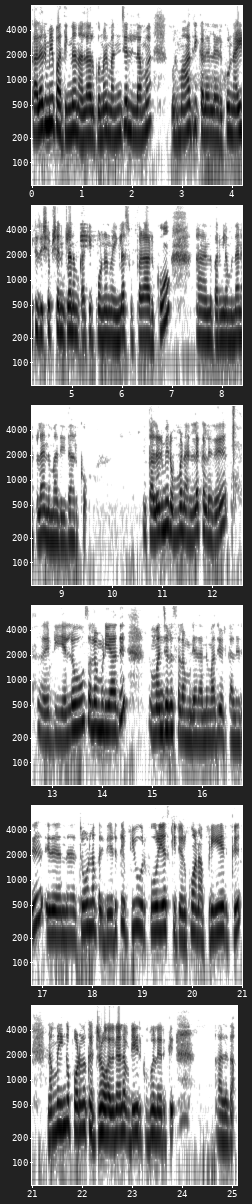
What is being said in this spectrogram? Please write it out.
கலருமே பார்த்திங்கன்னா நல்லாயிருக்கும் ஒரு மாதிரி மஞ்சள் இல்லாமல் ஒரு மாதிரி கலரில் இருக்கும். நைட்டு ரிசப்ஷனுக்குலாம் நம்ம கட்டிட்டு போகணுன்னு வைங்களா சூப்பராக இருக்கும். இந்த பாருங்களேன் முந்தான ஃபுல்லாக இந்த மாதிரி தான் இருக்கும். கலருமே ரொம்ப நல்ல கலரு இப்படி எல்லோவும் சொல்ல முடியாது மஞ்சளும் சொல்ல முடியாது. அந்த மாதிரி ஒரு கலரு இது இந்த ஸ்டோன்லாம் இது எடுத்து எப்படியும் ஒரு ஃபோர் இயர்ஸ் கிட்டே இருக்கும். ஆனால் அப்படியே இருக்குது நம்ம எங்கே புடவை கட்டுறோம்? அதனால் அப்படியே இருக்குது போல் இருக்குது அவ்வளோதான்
